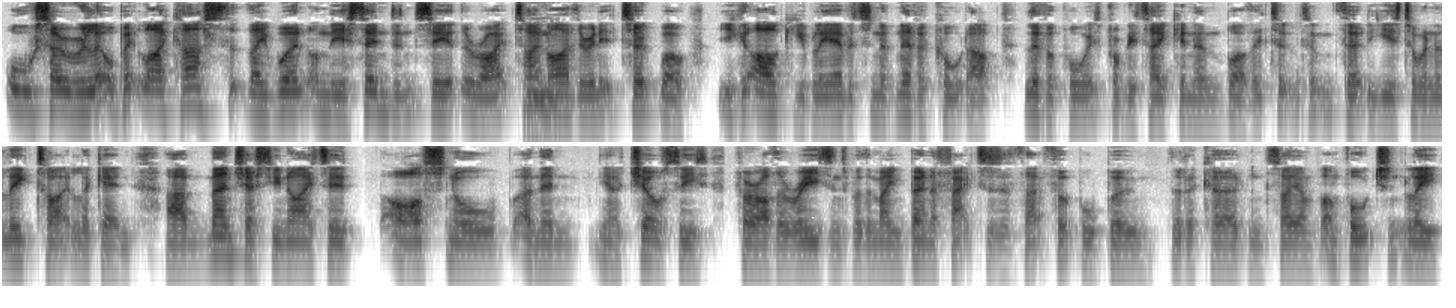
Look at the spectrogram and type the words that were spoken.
also were a little bit like us that they weren't on the ascendancy at the right time mm. either and it took well you could arguably Everton have never caught up Liverpool it's probably taken them well they took them 30 years to win a league title again um, Manchester United Arsenal, and then you know Chelsea for other reasons were the main benefactors of that football boom that occurred. And so, unfortunately,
